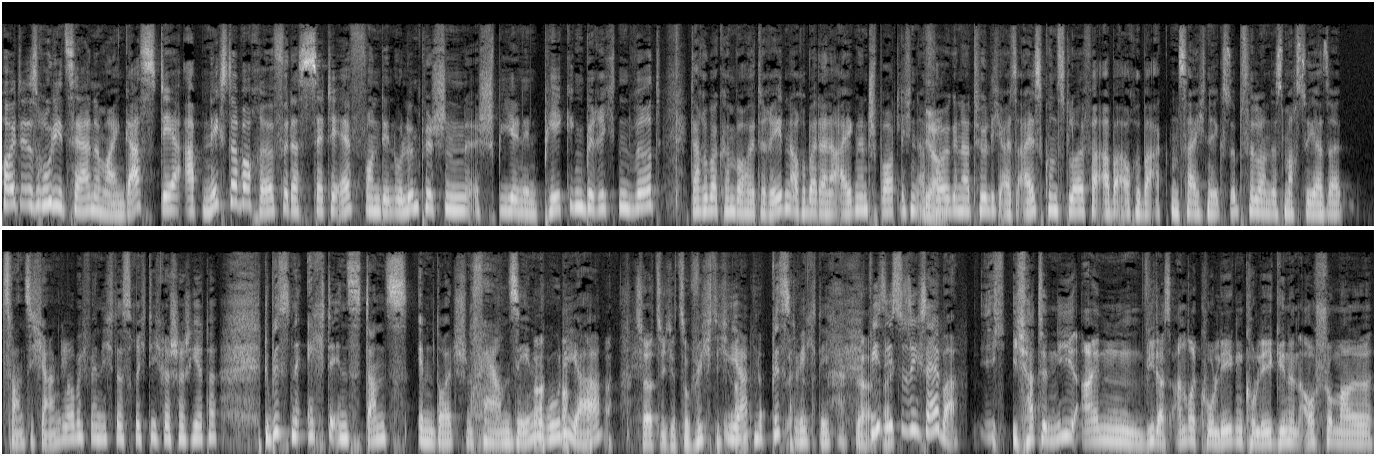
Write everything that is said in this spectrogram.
Heute ist Rudi Zerne mein Gast, der ab nächster Woche für das ZDF von den Olympischen Spielen in Peking berichten wird. Darüber können wir heute reden, auch über deine eigenen sportlichen Erfolge natürlich als Eiskunstläufer, aber auch über Aktenzeichen XY. Das machst du ja seit 20 Jahren, glaube ich, wenn ich das richtig recherchiert habe. Du bist eine echte Instanz im deutschen Fernsehen, Rudi, ja. Das hört sich jetzt so wichtig Ja, an. du bist wichtig. Ja, Wie siehst du dich selber? Ich, ich hatte nie einen, wie das andere Kollegen, Kolleginnen auch schon mal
